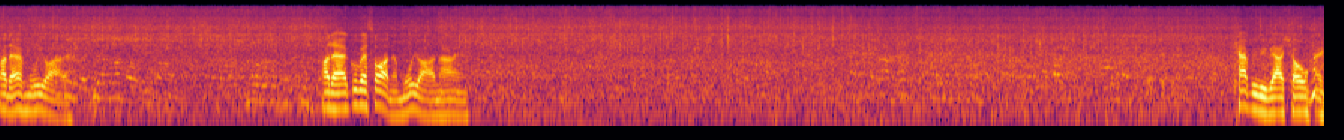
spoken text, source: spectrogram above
Ở đây mua vào, này. Ở đây cứ về xóa này mua dọa này. Khá bị bị ra show này.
